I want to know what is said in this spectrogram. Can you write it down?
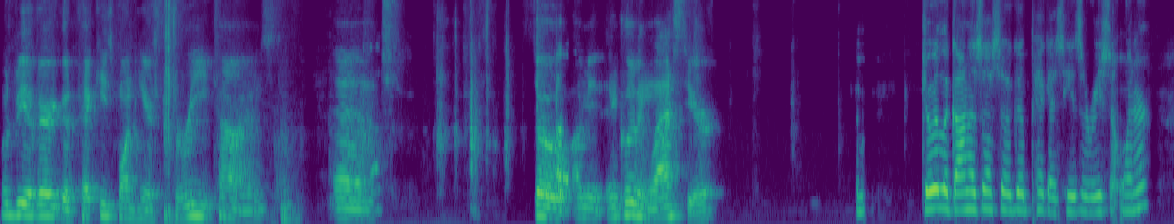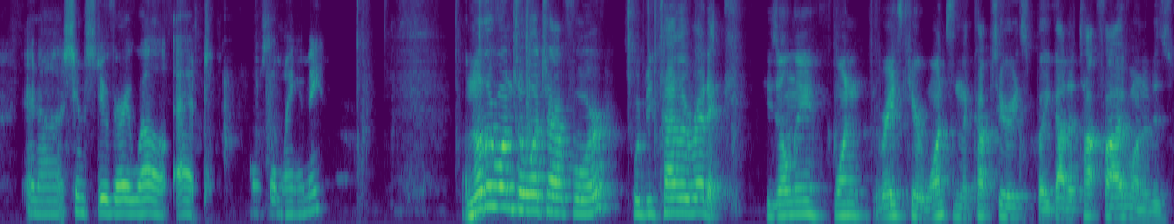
would be a very good pick. He's won here three times. And so, I mean, including last year. Joey Logano is also a good pick as he's a recent winner and uh, seems to do very well at also Miami. Another one to watch out for would be Tyler Reddick. He's only won raced here once in the Cup Series, but he got a top five, one of his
